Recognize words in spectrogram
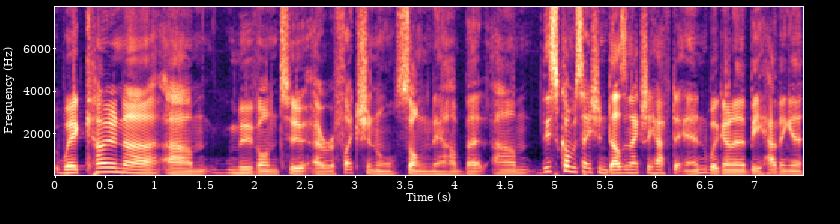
we're going to um, move on to a reflectional song now, but um, this conversation doesn't actually have to end. We're going to be having a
